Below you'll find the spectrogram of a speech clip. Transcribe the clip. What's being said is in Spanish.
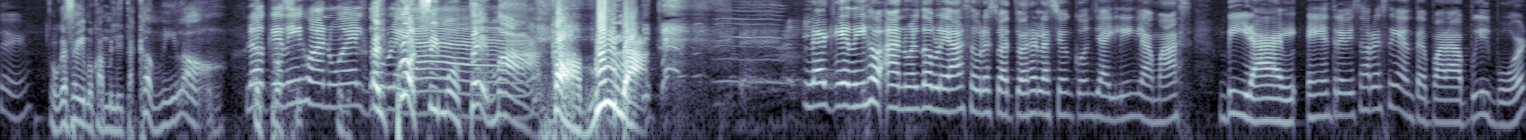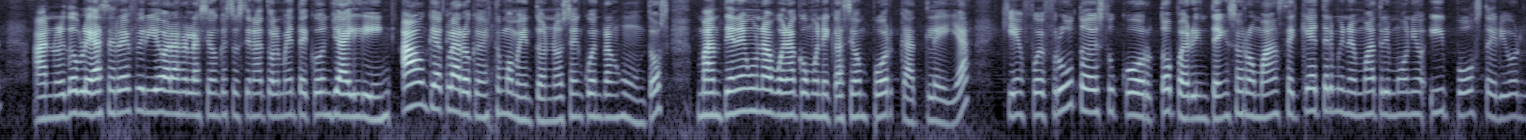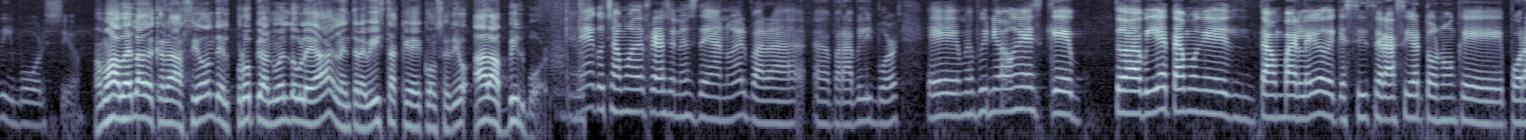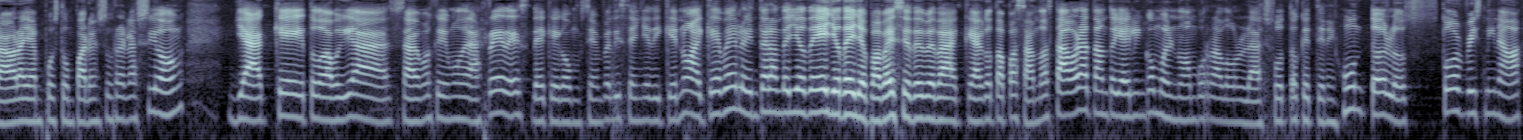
Sí. ¿Por qué seguimos, Camilita? Camila. Lo El que próximo- dijo Anuel El próximo tema. Camila. Lo que dijo Anuel AA sobre su actual relación con Yailin, la más viral. En entrevista reciente para Billboard, Anuel AA se refirió a la relación que sostiene actualmente con Yailin, aunque aclaró que en este momento no se encuentran juntos, mantienen una buena comunicación por Catleya, quien fue fruto de su corto pero intenso romance que terminó en matrimonio y posterior divorcio. Vamos a ver la declaración del propio Anuel AA en la entrevista que concedió a la Billboard. Bien, escuchamos declaraciones de Anuel para, eh, para Billboard. Eh, mi opinión es que todavía estamos en el tambaleo de que sí será cierto o no que por ahora hayan puesto un paro en su relación, ya que todavía sabemos que vimos de las redes, de que como siempre dicen, de que no, hay que verlo, Instagram de ellos, de ellos, de ellos, para ver si es de verdad que algo está pasando. Hasta ahora, tanto Yailin como él no han borrado las fotos que tienen juntos, los stories ni nada.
